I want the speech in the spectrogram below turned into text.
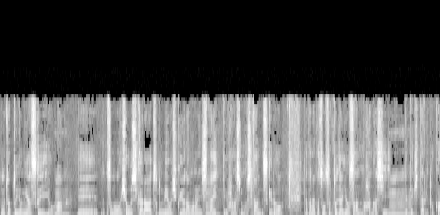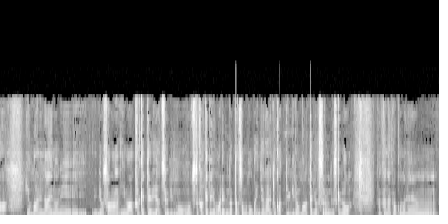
もうちょっと読みやすいような、うん、でその表紙からちょっと目を引くようなものにしたいっていう話もしたんですけど、うん、なかなかそうするとじゃあ予算の話出てきたりとか、読まれないのに予算今かけてるやつよりももうちょっとかけて読まれるんだったらその方がいいんじゃないとかっていう議論もあったりはするんですけどなかなかこの辺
